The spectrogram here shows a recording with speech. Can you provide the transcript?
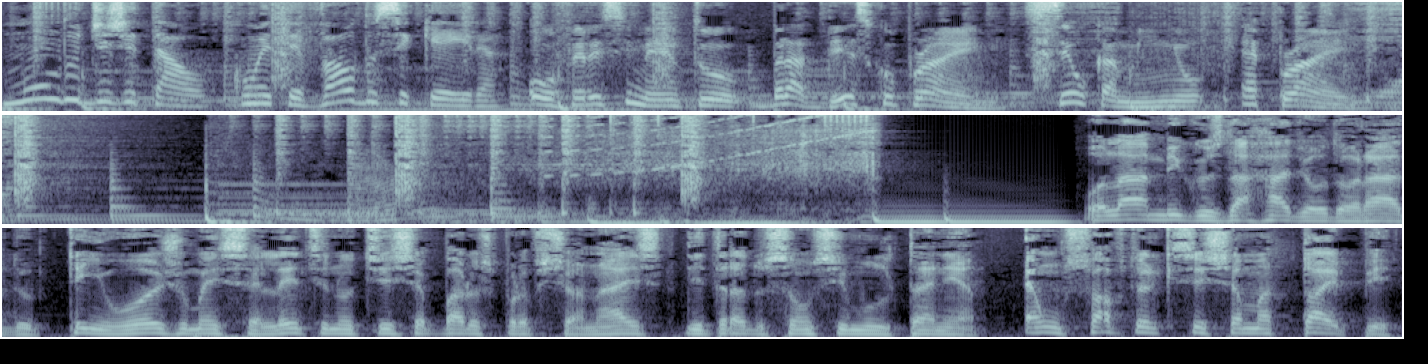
Mundo Digital com Etevaldo Siqueira. Oferecimento Bradesco Prime. Seu caminho é Prime. Olá, amigos da Rádio Eldorado. Tenho hoje uma excelente notícia para os profissionais de tradução simultânea. É um software que se chama TOIP,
